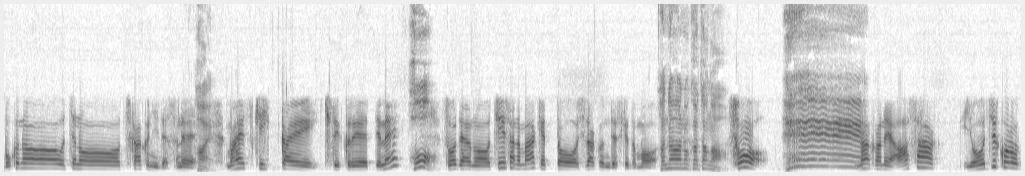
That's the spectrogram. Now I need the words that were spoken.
僕のうちの近くにですね、はい。毎月1回来てくれてね、ほう。そうであの小さなマーケットを開くんですけども、花輪の方が。そへえう、なんかね、朝4時頃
